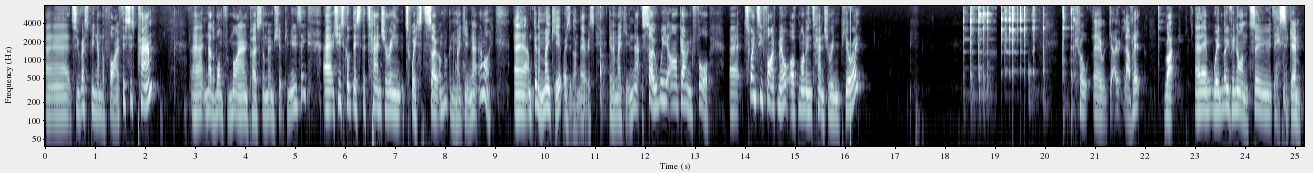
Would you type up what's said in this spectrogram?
uh, to recipe number five. This is Pam, uh, another one from my own personal membership community. Uh, she's called this the Tangerine Twist. So I'm not going to make it in that, am I? Uh, I'm going to make it, where's it gone? There it is. Going to make it in that. So we are going for uh, 25 ml of Monin Tangerine puree. Cool, there we go, lovely. Right, and then we're moving on to this again.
